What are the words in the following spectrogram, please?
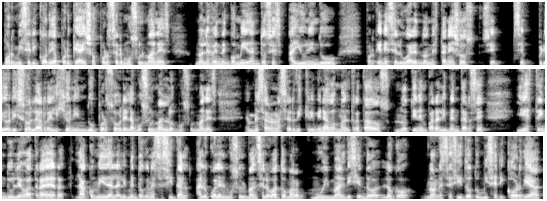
por misericordia, porque a ellos, por ser musulmanes, no les venden comida. Entonces hay un hindú, porque en ese lugar en donde están ellos se, priorizó la religión hindú por sobre la musulmán. Los musulmanes empezaron a ser discriminados, maltratados, no tienen para alimentarse, y este hindú les va a traer la comida, el alimento que necesitan, a lo cual el musulmán se lo va a tomar muy mal diciendo, loco, no necesito tu misericordia.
